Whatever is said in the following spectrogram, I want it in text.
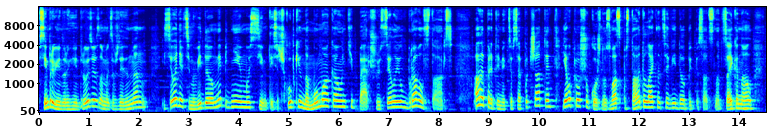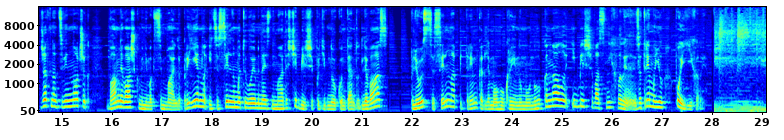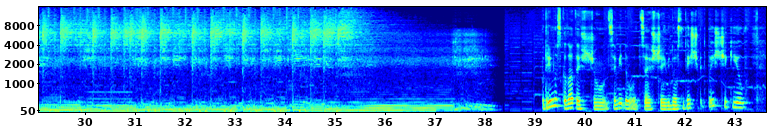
Всім привіт, дорогі друзі! З вами як завжди Денмен. І сьогодні в цьому відео ми піднімемо 7000 кубків на моєму аккаунті першою силою в Brawl Stars. Але перед тим як це все почати, я попрошу кожного з вас поставити лайк на це відео, підписатися на цей канал, нажати на дзвіночок. Вам не важко, мені максимально приємно і це сильно мотивує мене знімати ще більше подібного контенту для вас. Плюс це сильна підтримка для мого україномовного каналу і більше вас ні хвилини не затримую. Поїхали! Потрібно сказати, що це відео це ще й відос на 1000 підписчиків.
